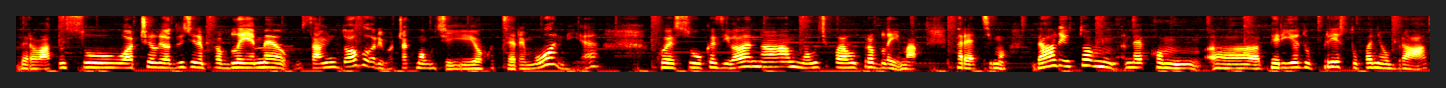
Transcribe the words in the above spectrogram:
verovatno su uočili određene probleme u samim dogovorima, čak moguće i oko ceremonije, koje su ukazivale na moguću pojavu problema. Pa recimo, da li u tom nekom uh, periodu prije stupanja u brak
